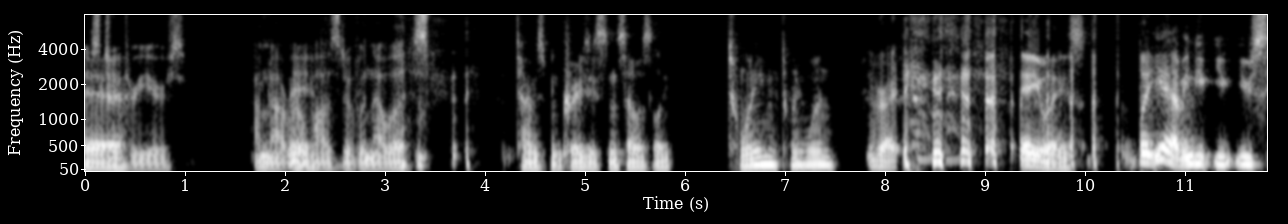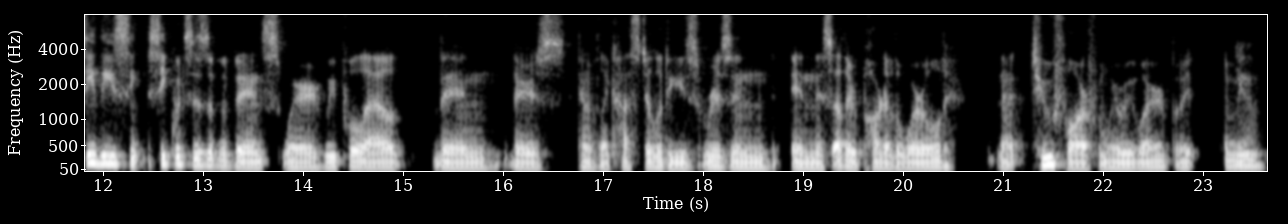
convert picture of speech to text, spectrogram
past two, three years. I'm not real Yeah. positive when that was. time's been crazy since I was like 20 21 right. anyways but yeah i mean you you, you see these sequences of events where we pull out then there's kind of like hostilities risen in this other part of the world not too far from where we were but i mean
